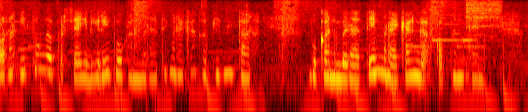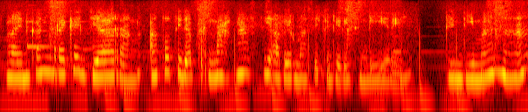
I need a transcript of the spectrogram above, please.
orang itu nggak percaya diri bukan berarti mereka nggak pintar, bukan berarti mereka nggak kompeten, melainkan mereka jarang atau tidak pernah ngasih afirmasi ke diri sendiri. Dan di mana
